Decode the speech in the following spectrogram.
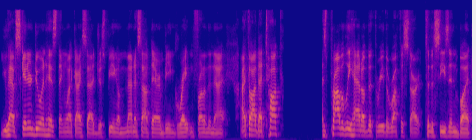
you have Skinner doing his thing, like I said, just being a menace out there and being great in front of the net. I thought that Tuch has probably had of the three the roughest start to the season. But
